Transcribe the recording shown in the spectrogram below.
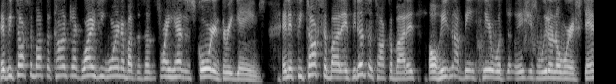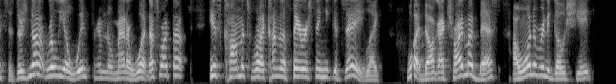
If he talks about the contract why is he worrying about this? That's why he hasn't scored in three games. And if he talks about it if he doesn't talk about it oh he's not being clear with the issues so we don't know where his stance is. There's not really a win for him no matter what. That's why i thought his comments were like kind of the fairest thing he could say. Like what, dog? I tried my best. I want to renegotiate.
